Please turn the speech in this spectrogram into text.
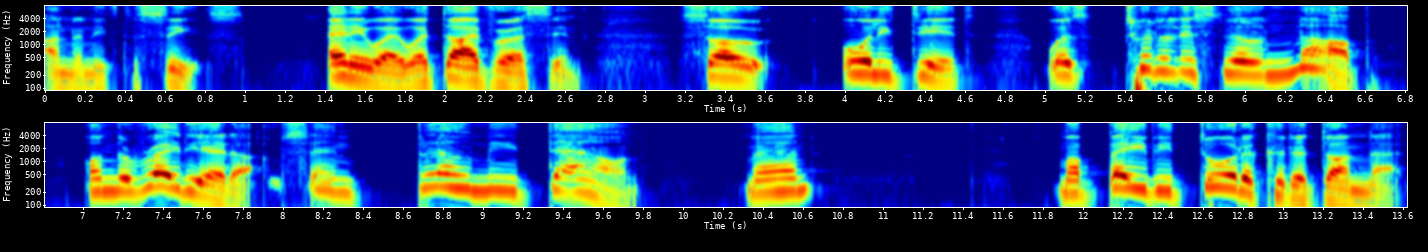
underneath the seats. Anyway, we're diversing. So all he did was twiddle this little knob on the radiator. I'm saying, blow me down, man. My baby daughter could have done that.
